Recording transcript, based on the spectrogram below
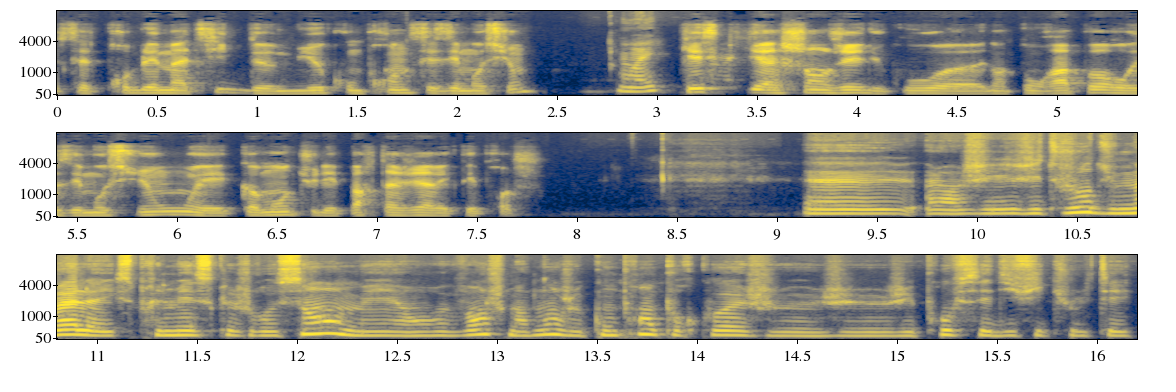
cette problématique de mieux comprendre ses émotions. Oui. Qu'est-ce qui a changé du coup dans ton rapport aux émotions et comment tu les partageais avec tes proches? Euh, alors j'ai toujours du mal à exprimer ce que je ressens, mais en revanche maintenant je comprends pourquoi j'éprouve je, ces difficultés.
